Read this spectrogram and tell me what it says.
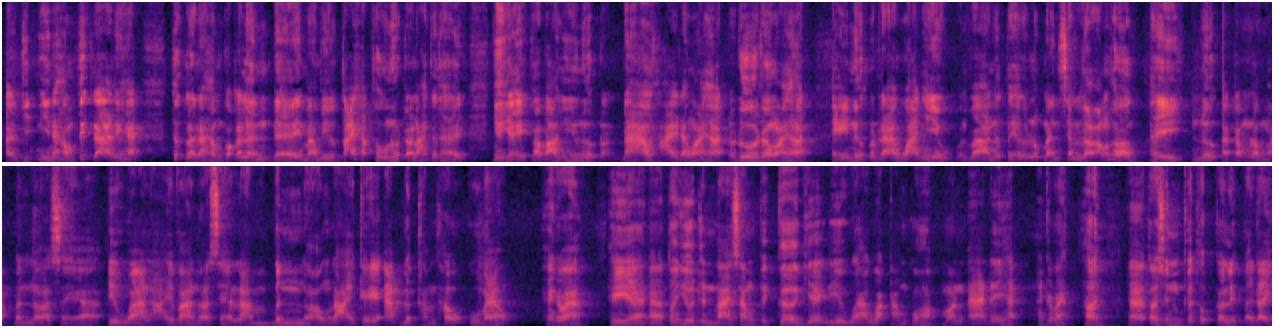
à, chính gì nó không tiết ra ADH tức là nó không có cái lệnh để mà biểu tái hấp thu nước trở lại cơ thể. Như vậy có bao nhiêu nước nó đào thải ra ngoài hết nó đưa ra ngoài hết. Thì nước nó ra quá nhiều và nước tiểu lúc này sẽ loãng hơn. Thì nước trong lòng mạch mình nó sẽ điều hòa lại và nó sẽ làm bình ổn lại cái áp lực thẩm thấu của máu. Ha các bạn? Thì à, tôi vừa trình bày xong cái cơ chế điều hòa hoạt động của hormone ADH ha các bạn. Thôi à, tôi xin kết thúc clip tại đây.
